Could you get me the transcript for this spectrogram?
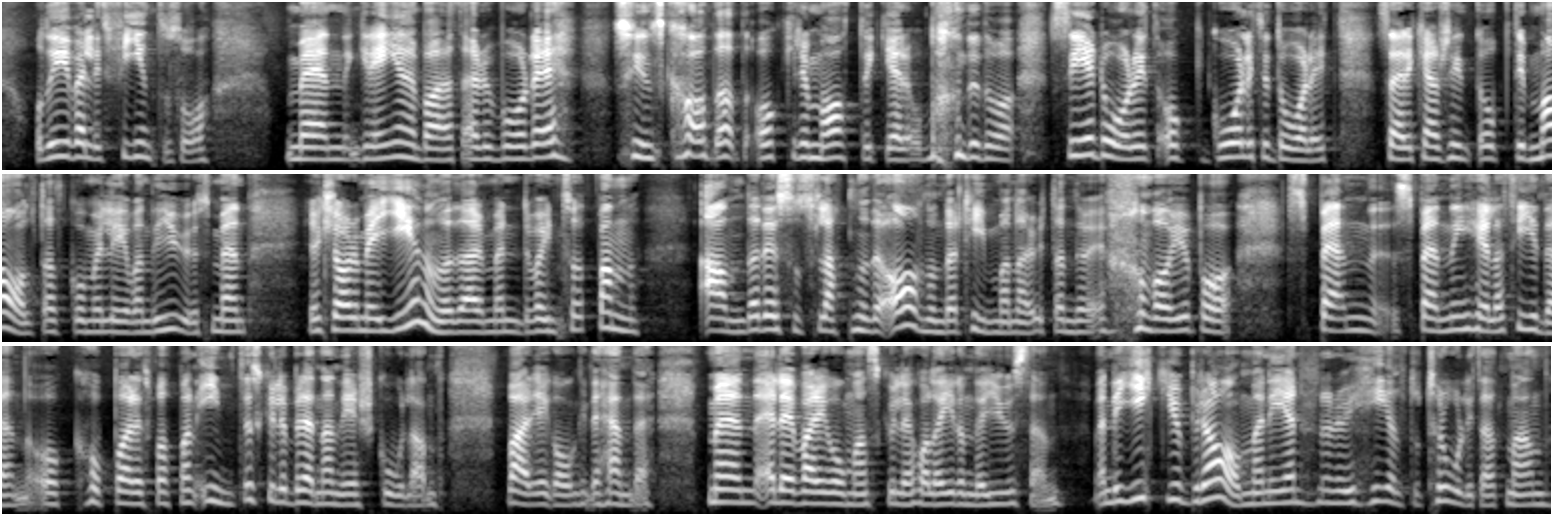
Och det är väldigt fint och så. Men grejen är bara att är du både synskadad och reumatiker och både då ser dåligt och går lite dåligt så är det kanske inte optimalt att gå med levande ljus. Men jag klarade mig igenom det där, men det var inte så att man andades och slappnade av de där timmarna utan det, man var ju på spänn, spänning hela tiden och hoppades på att man inte skulle bränna ner skolan varje gång det hände. Men, eller varje gång man skulle hålla i de där ljusen. Men det gick ju bra, men egentligen är det helt otroligt att man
